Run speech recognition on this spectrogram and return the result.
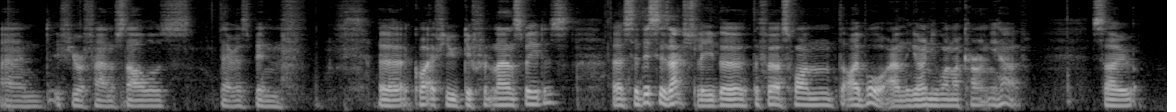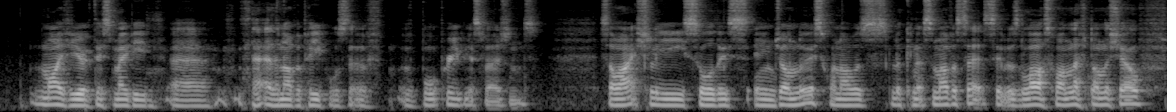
And if you're a fan of Star Wars there has been uh, quite a few different land speeders. Uh, so this is actually the the first one that I bought and the only one I currently have. So my view of this may be uh, better than other people's that have, have bought previous versions. So I actually saw this in John Lewis when I was looking at some other sets. It was the last one left on the shelf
